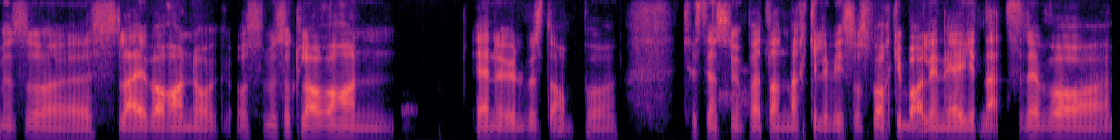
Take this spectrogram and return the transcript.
men så eh, sleiver han òg. Men så klarer han ene Ulvestad på Kristiansund på et eller annet merkelig vis og sparke ball inn i eget nett. Så det var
